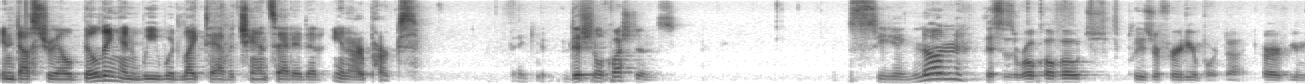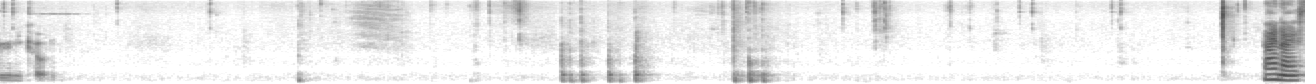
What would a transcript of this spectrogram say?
industrial building, and we would like to have a chance at it at- in our parks. Thank you. Additional questions? Seeing none, this is a roll call vote. Please refer to your board doc, or your Muni code. Nine ayes.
